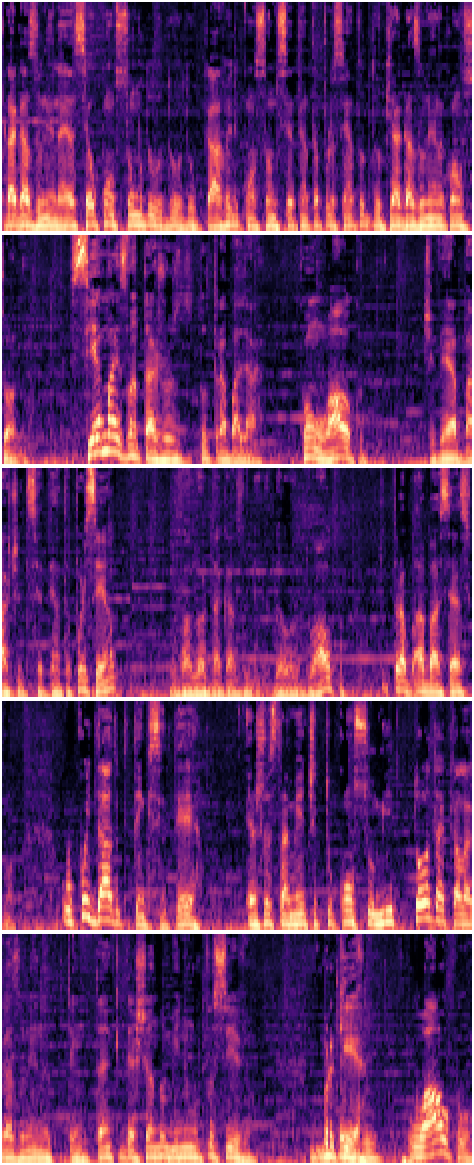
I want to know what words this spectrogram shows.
para a gasolina. Esse é o consumo do, do, do carro, ele consome 70% do que a gasolina consome. Se é mais vantajoso tu trabalhar com o álcool, tiver abaixo de 70%, o valor da gasolina, do, do álcool, tu abastece com. O cuidado que tem que se ter é justamente tu consumir toda aquela gasolina que tem no tanque, deixando o mínimo possível. Por quê? Entendi. O álcool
